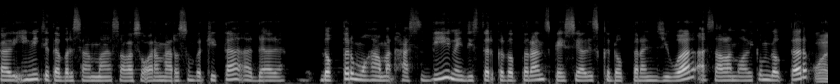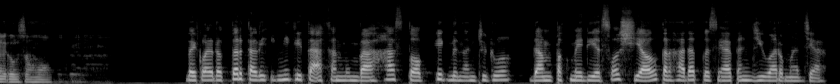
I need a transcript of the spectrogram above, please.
Kali ini kita bersama salah seorang narasumber kita ada Dr. Muhammad Hasbi, Magister Kedokteran Spesialis Kedokteran Jiwa. Assalamualaikum dokter. Waalaikumsalam. Baiklah dokter, kali ini kita akan membahas topik dengan judul dampak media sosial terhadap kesehatan jiwa remaja.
